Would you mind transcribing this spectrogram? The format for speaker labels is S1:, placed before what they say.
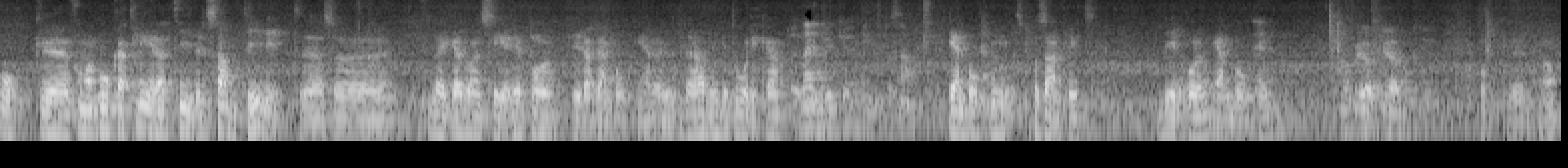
S1: Och eh, får man boka flera tider samtidigt, eh, alltså lägga då en serie på fyra, fem bokningar. Där hade vi lite olika.
S2: Nej, inte på samtidigt.
S1: En bokning på samtidigt. Bilkåren en, bokning.
S3: Man får göra flera bokningar.
S1: Och, eh, ja.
